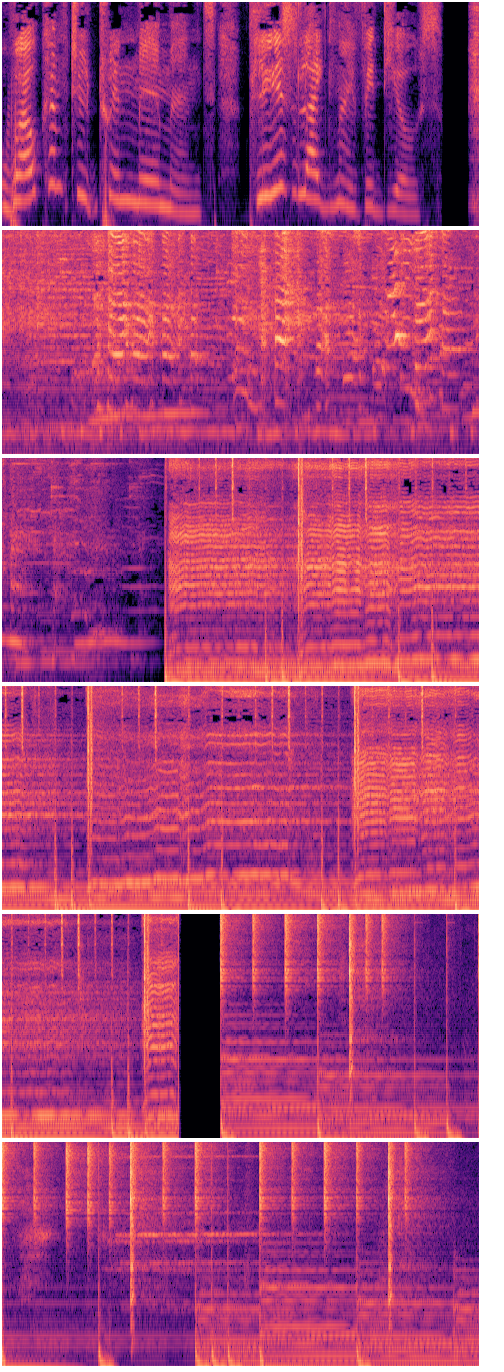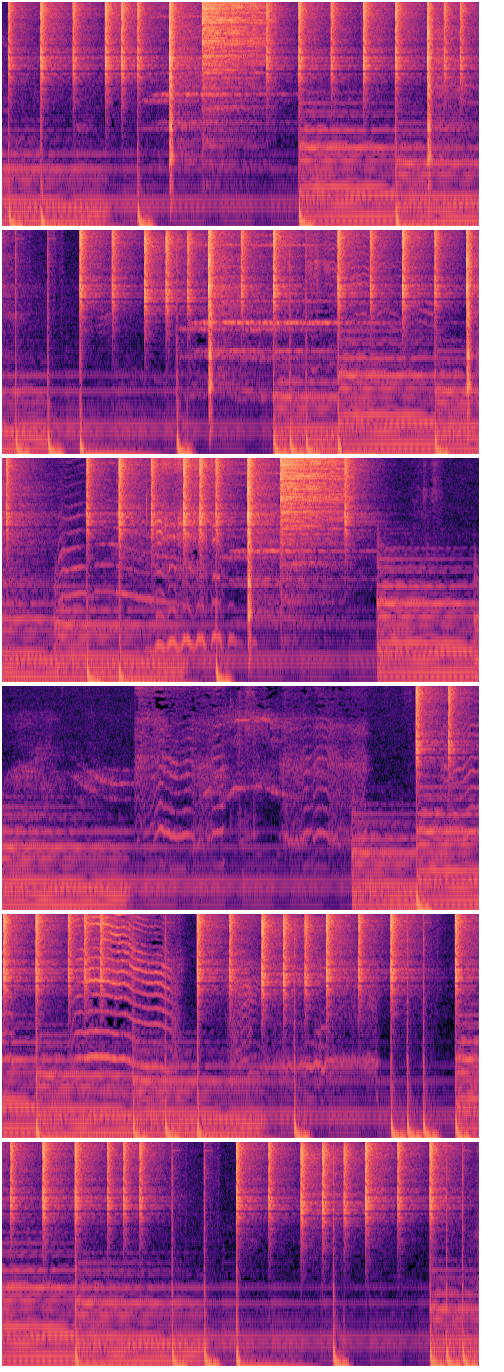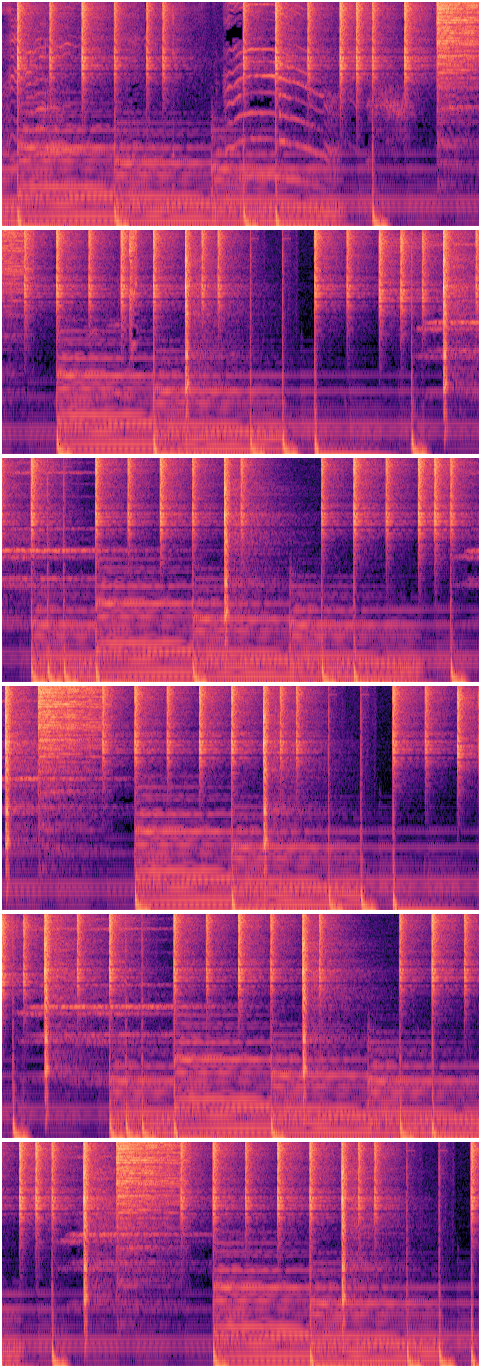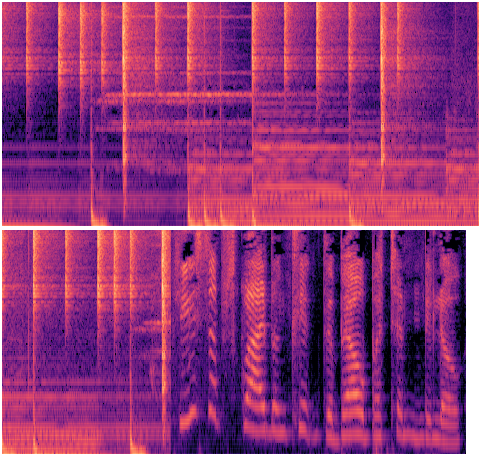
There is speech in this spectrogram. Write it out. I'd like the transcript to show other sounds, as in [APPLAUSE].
Welcome to Twin Mermaids. Please like my videos. [LAUGHS] subscribe and click the bell button below.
